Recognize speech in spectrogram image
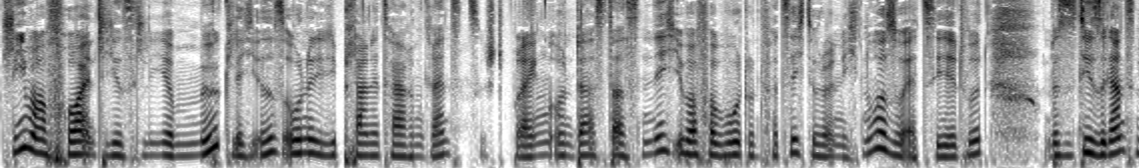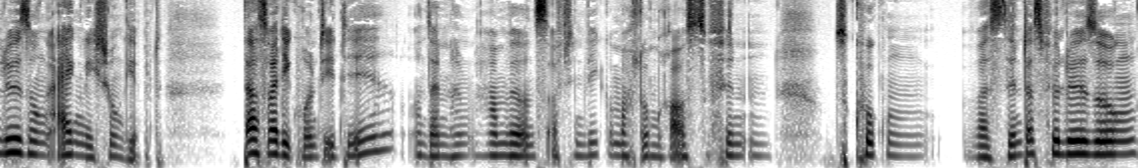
klimafreundliches Leben möglich ist, ohne die planetaren Grenzen zu sprengen und dass das nicht über Verbot und Verzicht oder nicht nur so erzählt wird und dass es diese ganzen Lösungen eigentlich schon gibt. Das war die Grundidee und dann haben wir uns auf den Weg gemacht, um rauszufinden, zu gucken, was sind das für Lösungen,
